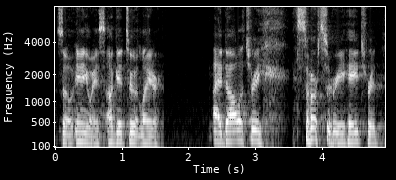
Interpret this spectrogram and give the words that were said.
So anyways, I'll get to it later. Idolatry, sorcery, hatred,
